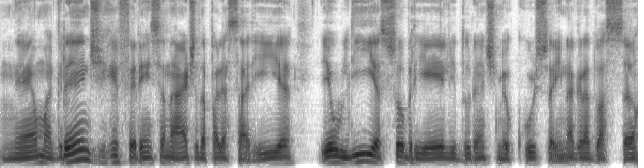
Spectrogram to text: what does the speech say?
né, uma grande referência na arte da palhaçaria. Eu lia sobre ele durante meu curso aí na graduação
